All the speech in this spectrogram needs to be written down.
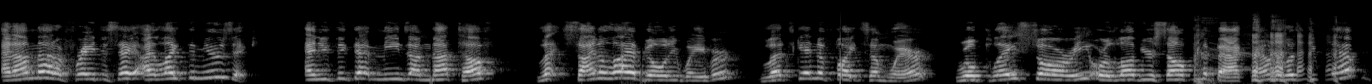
And I'm not afraid to say I like the music. And you think that means I'm not tough? Let sign a liability waiver. Let's get in a fight somewhere. We'll play sorry or love yourself in the background and let's see what happens.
